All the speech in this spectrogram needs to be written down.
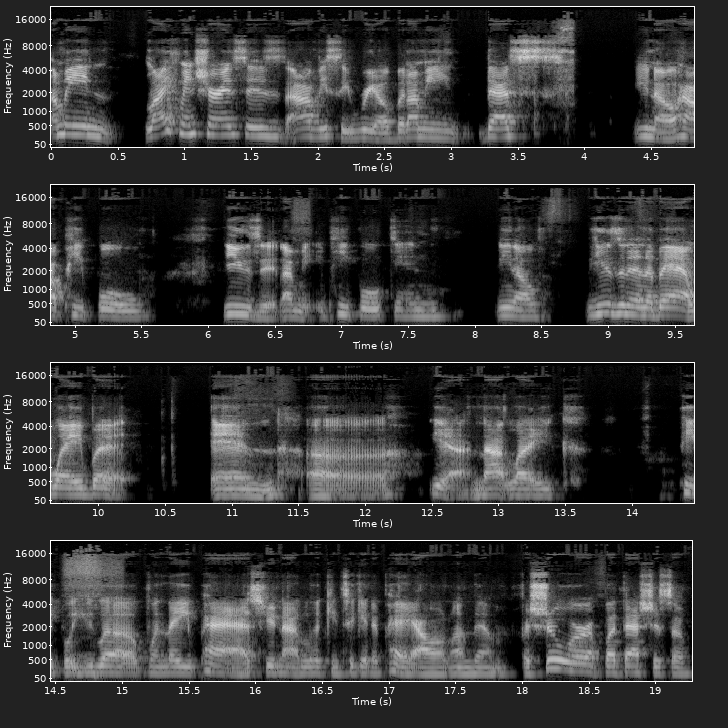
I mean, life insurance is obviously real, but I mean, that's, you know, how people use it. I mean, people can, you know, use it in a bad way, but, and, uh, yeah, not like, people you love when they pass you're not looking to get a payout on them for sure but that's just a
